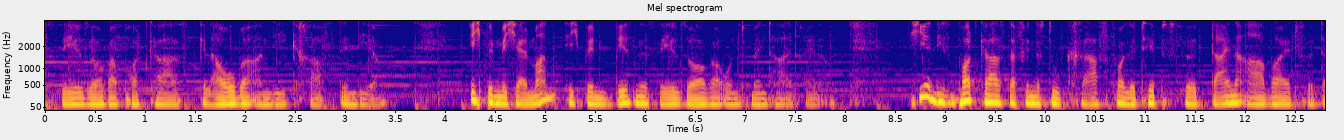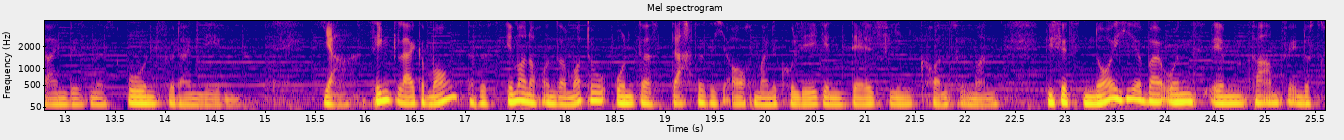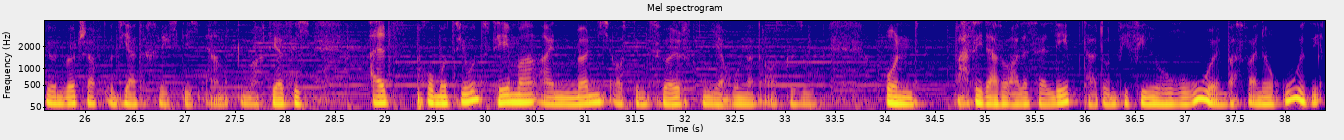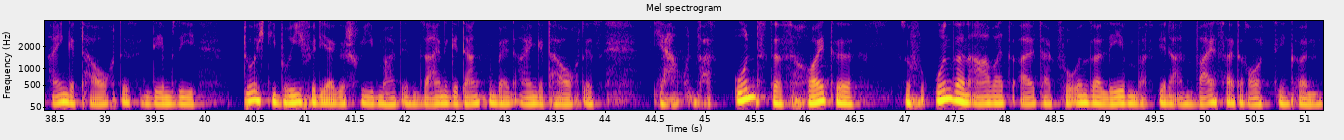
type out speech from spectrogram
Business Seelsorger Podcast Glaube an die Kraft in dir. Ich bin Michael Mann, ich bin Business Seelsorger und Mentaltrainer. Hier in diesem Podcast, da findest du kraftvolle Tipps für deine Arbeit, für dein Business und für dein Leben. Ja, Think Like a Monk, das ist immer noch unser Motto und das dachte sich auch meine Kollegin Delphine Konzelmann. Die ist jetzt neu hier bei uns im Farm für Industrie und Wirtschaft und die hat richtig ernst gemacht. Die hat sich als Promotionsthema einen Mönch aus dem 12. Jahrhundert ausgesucht. Und was sie da so alles erlebt hat und wie viel Ruhe, in was für eine Ruhe sie eingetaucht ist, indem sie durch die Briefe, die er geschrieben hat, in seine Gedankenwelt eingetaucht ist. Ja, und was uns das heute so für unseren Arbeitsalltag, für unser Leben, was wir da an Weisheit rausziehen können,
